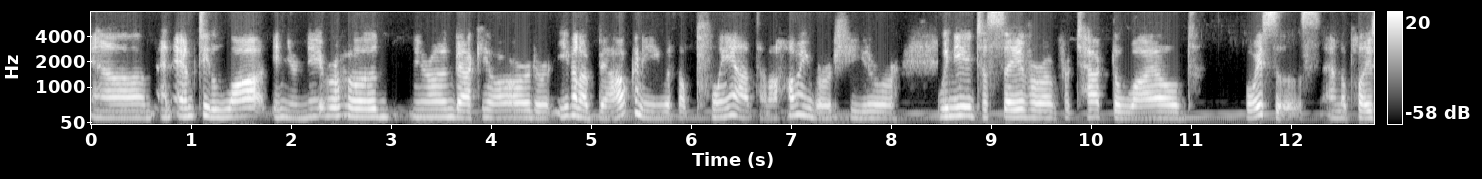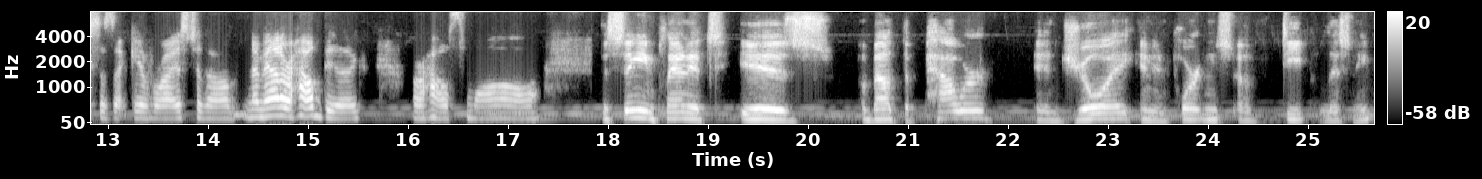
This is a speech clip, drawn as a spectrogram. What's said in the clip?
and an empty lot in your neighborhood, in your own backyard, or even a balcony with a plant and a hummingbird feeder. We need to savor and protect the wild voices and the places that give rise to them, no matter how big or how small. The Singing Planet is about the power and joy and importance of deep listening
